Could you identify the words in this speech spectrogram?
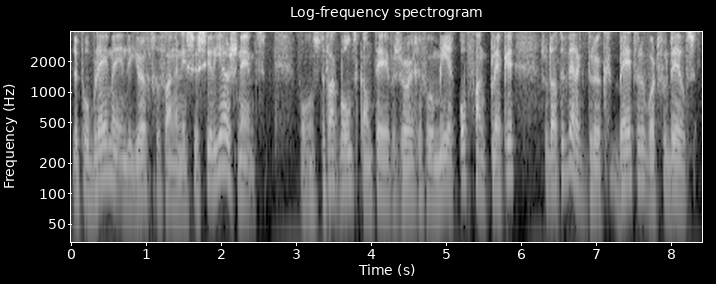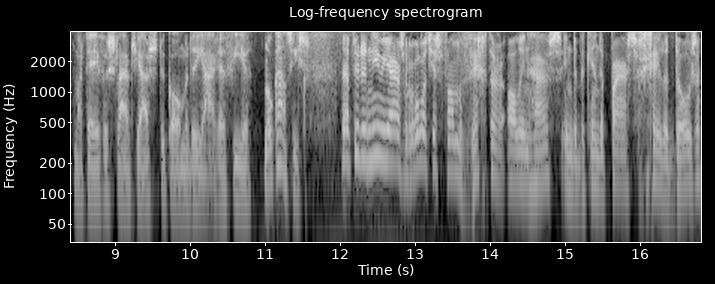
de problemen in de jeugdgevangenissen serieus neemt. Volgens de vakbond kan Teven zorgen voor meer opvangplekken, zodat de werkdruk beter wordt verdeeld. Maar Teven sluit juist de komende jaren vier locaties. Dan hebt u de nieuwjaarsrolletjes van Vechter al in huis... in de bekende paars-gele dozen.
